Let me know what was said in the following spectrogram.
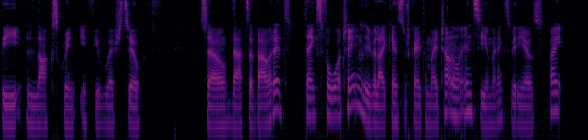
the lock screen if you wish to. So that's about it. Thanks for watching, leave a like and subscribe to my channel and see you in my next videos. Bye!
